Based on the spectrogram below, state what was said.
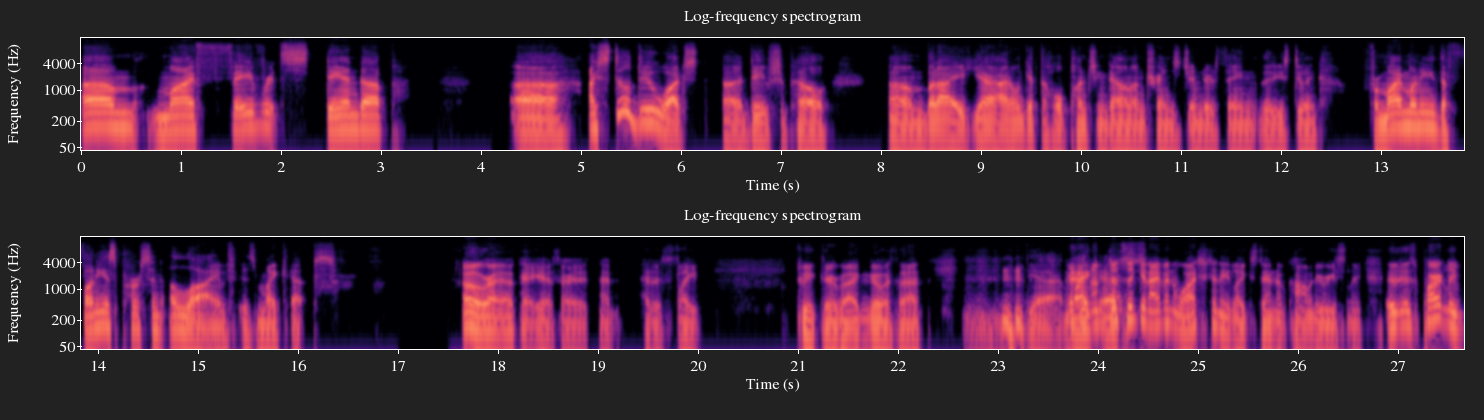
Um, my favorite stand up. Uh, I still do watch uh Dave Chappelle. Um, but I yeah, I don't get the whole punching down on transgender thing that he's doing. For my money, the funniest person alive is Mike Epps. Oh, right. Okay. Yeah. Sorry. I had had a slight tweak there, but I can go with that. Yeah, Mike I'm just thinking I haven't watched any like stand-up comedy recently. It- it's partly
